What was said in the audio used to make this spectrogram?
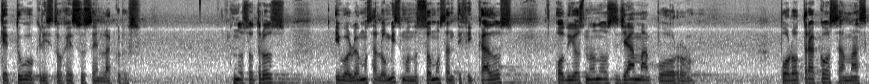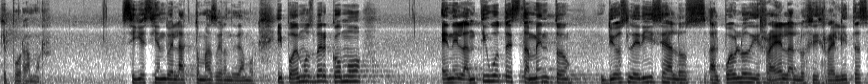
que tuvo Cristo Jesús en la cruz. Nosotros, y volvemos a lo mismo, no somos santificados o Dios no nos llama por, por otra cosa más que por amor. Sigue siendo el acto más grande de amor. Y podemos ver cómo en el Antiguo Testamento Dios le dice a los, al pueblo de Israel, a los israelitas,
